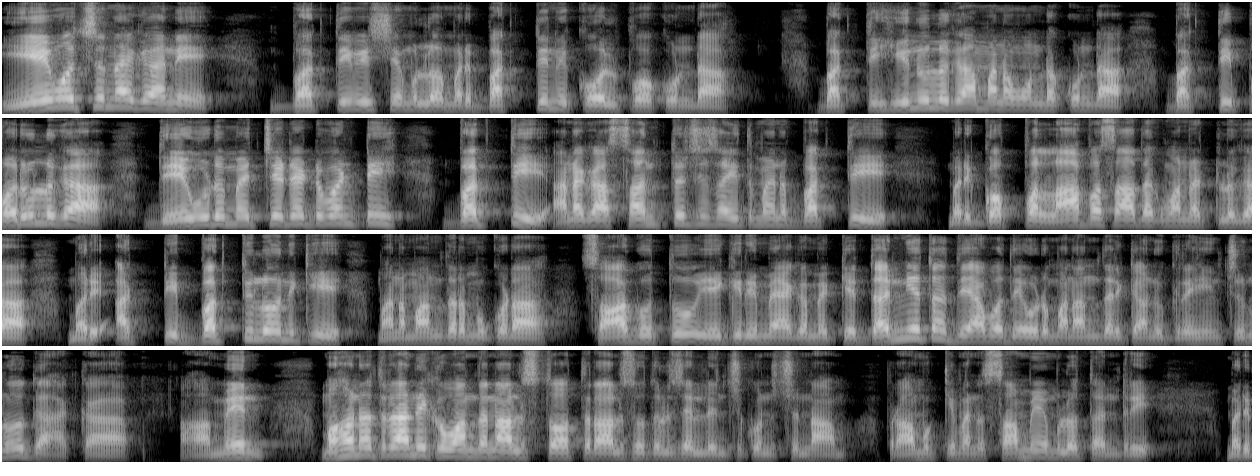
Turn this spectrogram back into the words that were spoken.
ఏమొచ్చినా కానీ భక్తి విషయంలో మరి భక్తిని కోల్పోకుండా భక్తిహీనులుగా మనం ఉండకుండా భక్తి పరులుగా దేవుడు మెచ్చేటటువంటి భక్తి అనగా సంతోష సహితమైన భక్తి మరి గొప్ప లాభసాధకం అన్నట్లుగా మరి అట్టి భక్తిలోనికి మనమందరము కూడా సాగుతూ ఎగిరి మేఘమెక్కే ధన్యత దేవదేవుడు మనందరికీ అనుగ్రహించును గాక. ఆమెన్. మహోన్నతరానికి వందనాలు స్తోత్రాలు సుతులు చెల్లించుకుంటున్నాం ప్రాముఖ్యమైన సమయంలో తండ్రి మరి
